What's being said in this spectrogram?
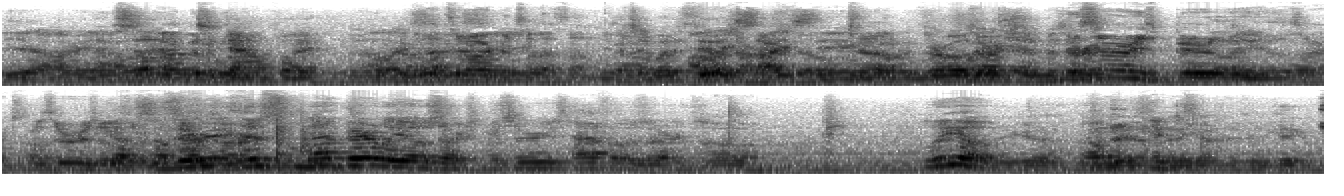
Yeah, I mean, I It's, like, it's a downplay. I like that's in. Arkansas. That's not. But it's I the like sightseeing. though. going to There are different Ozarks in. Missouri? Missouri's barely Ozarks. Missouri's You Ozarks. some Missouri, Ozarks? this not barely Ozarks. Missouri's half Ozarks. Oh, Leo, there you go. Yeah, can- there you go. You can kick-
